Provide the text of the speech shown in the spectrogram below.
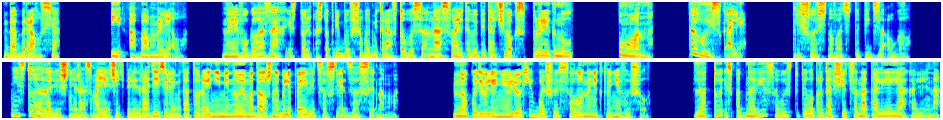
Добрался и обомлел. На его глазах из только что прибывшего микроавтобуса на асфальтовый пятачок спрыгнул он! Кого искали? Пришлось снова отступить за угол. Не стоило лишний раз маячить перед родителями, которые неминуемо должны были появиться вслед за сыном. Но, к удивлению Лёхи, больше из салона никто не вышел. Зато из-под навеса выступила продавщица Наталья Яковлевна,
